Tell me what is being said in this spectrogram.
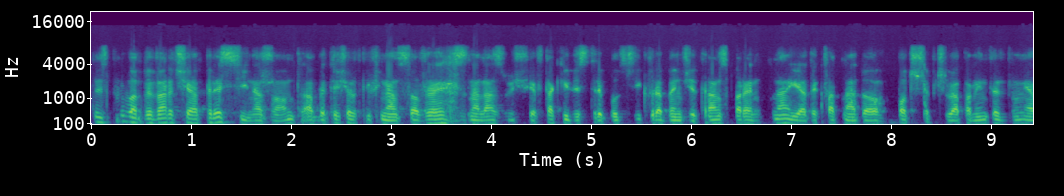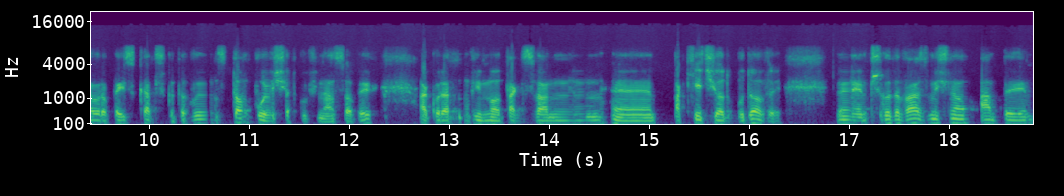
To jest próba wywarcia presji na rząd, aby te środki finansowe znalazły się w takiej dystrybucji, która będzie transparentna i adekwatna do potrzeb. Trzeba pamiętać, że Unia Europejska przygotowując tą pulę środków finansowych, akurat mówimy o tak zwanym e, pakiecie odbudowy, e, przygotowała z myślą, aby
